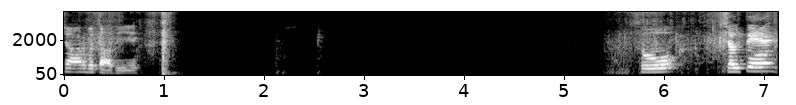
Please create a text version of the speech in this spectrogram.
चार बता दिए। तो चलते हैं।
